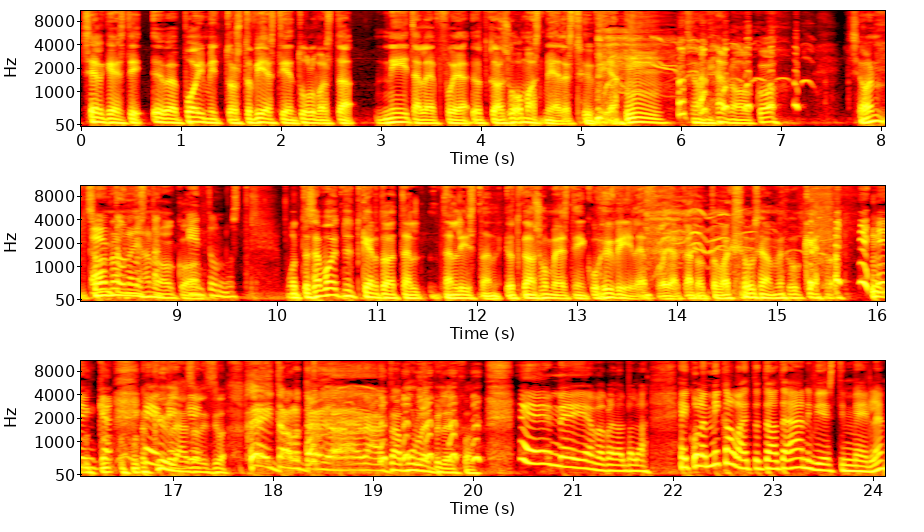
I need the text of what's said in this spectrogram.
selkeästi poimit tuosta viestien tulvasta niitä leffoja, jotka on sun omasta mielestä hyviä. Mm. Se on ihan ok. Se on, se on en Nanna tunnusta, ihan ok. en tunnusta. Mutta sä voit nyt kertoa tämän, tämän listan, jotka on sun mielestä niin kuin hyviä leffoja katsottavaksi useammin kuin kerran. Enkä, No enkä, kyllähän se oli silloin, hei tää on, tää, tää on mun lempileffa. En, ei, ei. Hei kuule, Mika laittoi täältä ääniviestin meille.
